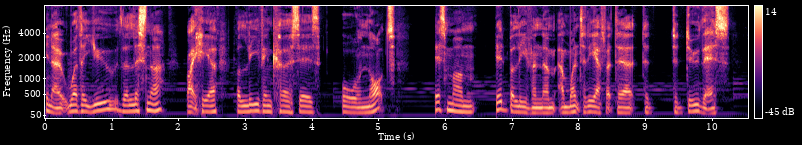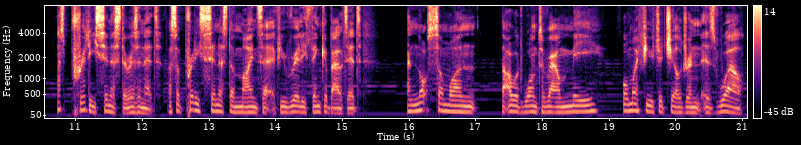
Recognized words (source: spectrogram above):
you know, whether you, the listener, right here, believe in curses or not, this mum did believe in them and went to the effort to, to, to do this that's pretty sinister, isn't it? That's a pretty sinister mindset if you really think about it, and not someone that I would want around me or my future children as well.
